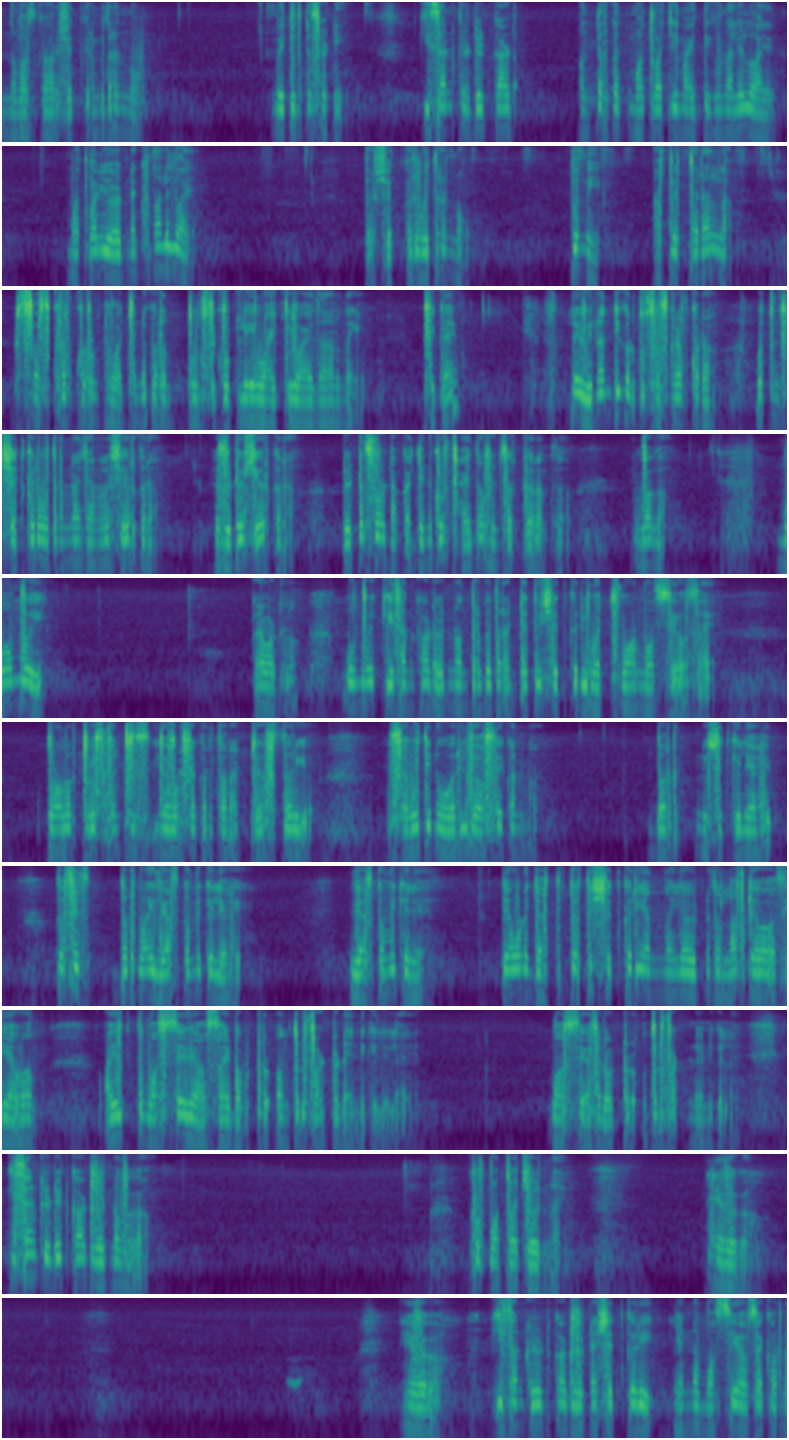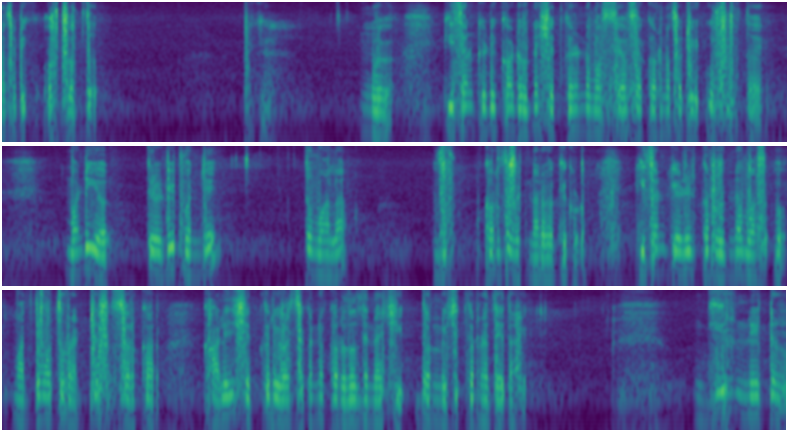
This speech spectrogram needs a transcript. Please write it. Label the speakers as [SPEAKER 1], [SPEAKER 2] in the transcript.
[SPEAKER 1] नमस्कार शेतकरी मित्रांनो. मी तुमच्यासाठी किसान क्रेडिट कार्ड अंतर्गत महत्त्वाची माहिती घेऊन आलेलो आहे. महत्त्वाची योजना घेऊन आलेलो आहे. तर शेतकरी मित्रांनो तुम्ही आपल्या चॅनलला सबस्क्राईब करून ठेवा जेणेकरून तुमची कुठलीही माहिती वाया जाणार नाही. ठीक आहे? मी विनंती करतो सबस्क्राईब करा व तुमच्या शेतकरी मित्रांना चॅनलला शेअर करा. हे व्हिडिओ शेअर करा. स्टेटसवर टाका जेणेकरून फायदा होईल सरकारांचा बघा मुंबई. काय वाटलं? मुंबई किसान कार्ड योजनेअंतर्गत राज्यातील शेतकरी मच्छीमार मत्स्य व्यवसाय. दोन हजार चोवीस पंचवीस या वर्षाकरता राज्यस्तरीय समितीने वरील व्यावसायिकांना दर निश्चित केले आहेत. तसेच दरमाही व्याज कमी केले आहे. व्याज कमी केले आहे. त्यामुळे जास्तीत जास्त शेतकरी यांना या योजनेचा लाभ घ्यावा असे आवाहन आयुक्त मत्स्य व्यवसाय डॉक्टर अंतुल पाटण यांनी केलेलं आहे. मत्स्य असं डॉक्टर अतुल पाटणे यांनी केलं आहे किसान क्रेडिट कार्ड योजना बघा. खूप महत्त्वाची योजना आहे. हे बघा. हे बघा. किसान क्रेडिट कार्ड योजना शेतकरी यांना मत्स्य व्यवसाय करण्यासाठी उपलब्ध. ठीक आहे. बघा. किसान क्रेडिट कार्ड योजना शेतकऱ्यांना मत्स्य व्यवसाय करण्यासाठी उपलब्ध आहे. म्हणजे क्रेडिट म्हणजे तुम्हाला कर्ज भेटणार बँकेकडून. किसान क्रेडिट कार्ड योजना माध्यमातून राज्य सरकार खालील शेतकरी व्यावसायिकांना कर्ज देण्याची दर निश्चित करण्यात येत आहे. गिर नेटर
